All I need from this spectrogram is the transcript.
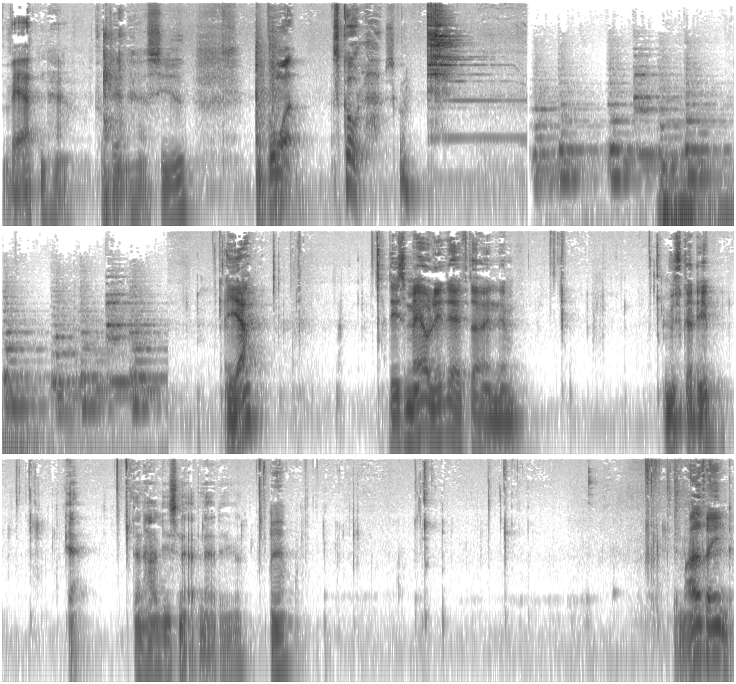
Verden her, på den her side. Bordet. Skål. Skål. Ja. Det smager jo lidt efter en øh, muscadet. Ja, den har lige snærten af det, ikke? Ja. Det er meget rent.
